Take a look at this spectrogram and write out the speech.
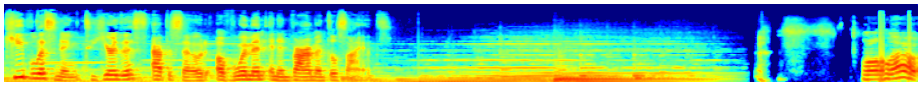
Keep listening to hear this episode of Women in Environmental Science. Well, hello.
